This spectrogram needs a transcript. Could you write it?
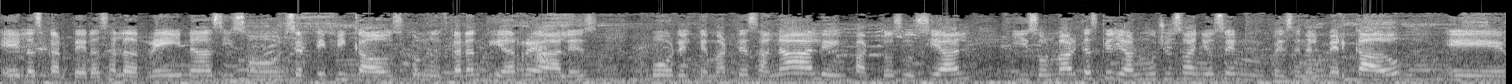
eh, las carteras a las reinas y son certificados con unas garantías reales por el tema artesanal, el impacto social y son marcas que llevan muchos años en, pues, en el mercado. Eh,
